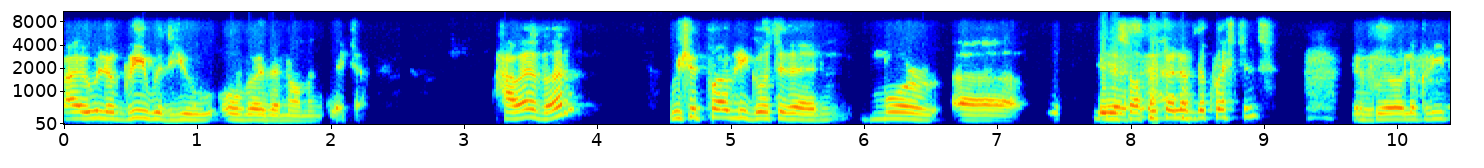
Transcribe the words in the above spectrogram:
I will agree with you over the nomenclature. However, we should probably go to the more uh. Philosophical of the questions, if Yes. we're all agreed.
